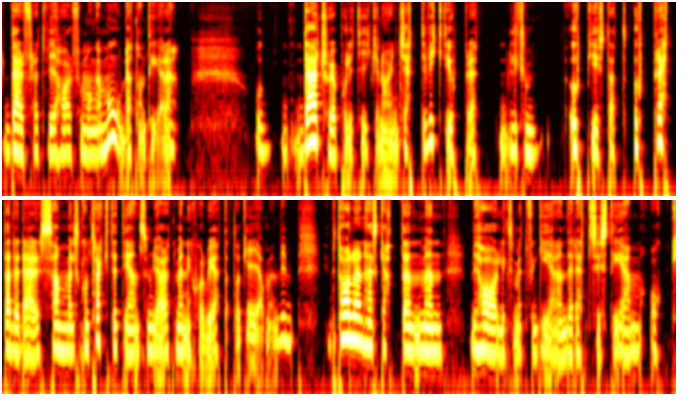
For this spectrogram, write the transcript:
därför att vi har för många mord att hantera. Och där tror jag politiken har en jätteviktig upprätt, liksom uppgift att upprätta det där samhällskontraktet igen som gör att människor vet att okej, okay, ja, men vi, vi, betalar den här skatten men vi har liksom ett fungerande rättssystem och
